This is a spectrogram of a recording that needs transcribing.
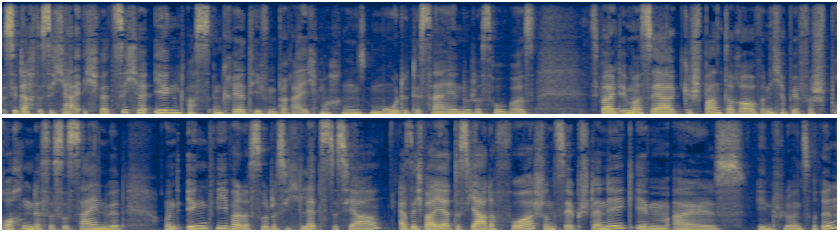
sie dachte sich, ja, ich werde sicher irgendwas im kreativen Bereich machen, so Modedesign oder sowas sie war halt immer sehr gespannt darauf und ich habe ihr versprochen, dass es so sein wird. Und irgendwie war das so, dass ich letztes Jahr, also ich war ja das Jahr davor schon selbstständig, eben als Influencerin.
